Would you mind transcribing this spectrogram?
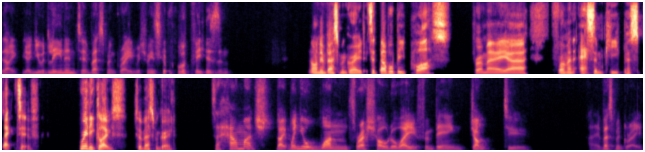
like, you would lean into investment grade, which means it probably isn't. Non-investment grade. It's a double B plus from a uh, from an S and P perspective. Really close to investment grade. So how much, like, when you're one threshold away from being junk to uh, investment grade,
